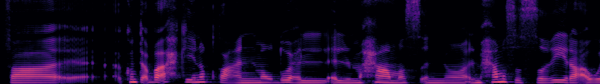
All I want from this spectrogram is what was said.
فكنت أبغى أحكي نقطة عن موضوع المحامص إنه المحامص الصغيرة أو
